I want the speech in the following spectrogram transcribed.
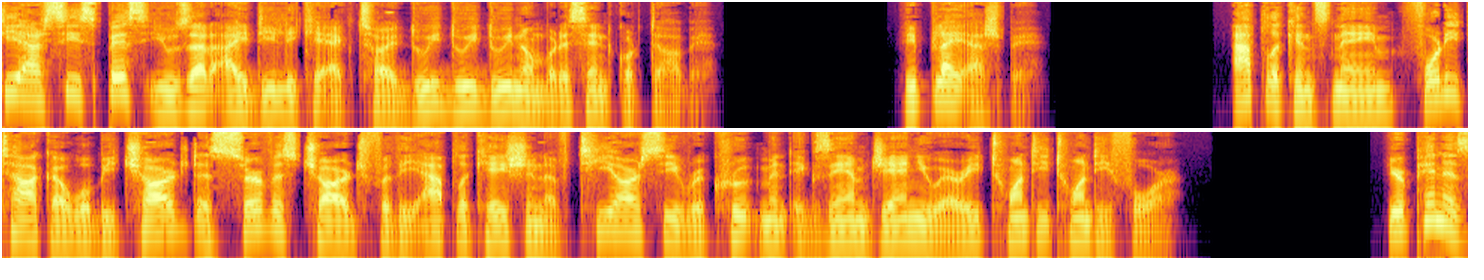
টিআরসি স্পেস ইউজার আইডি লিখে এক ছয় দুই দুই দুই নম্বরে সেন্ড করতে হবে রিপ্লাই আসবে Applicant's name, 40 Taka will be charged as service charge for the application of TRC recruitment exam January 2024. Your PIN is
